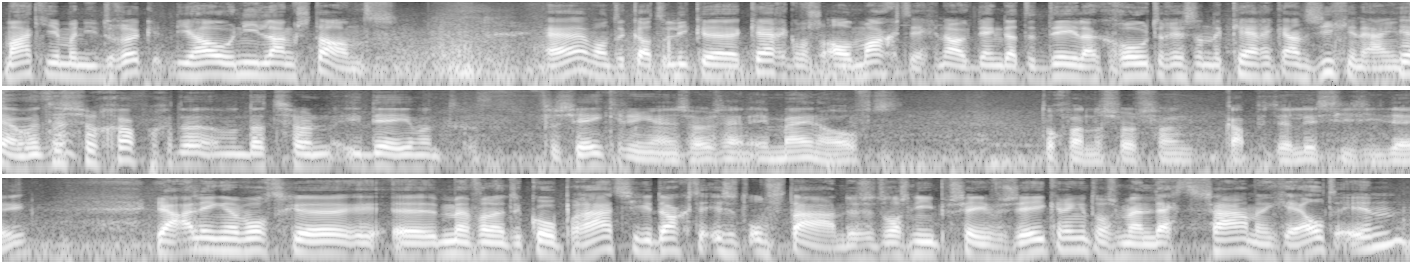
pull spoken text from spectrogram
maak je je maar niet druk, die houden niet lang stand. Hè? Want de katholieke kerk was almachtig. Nou, ik denk dat de DELA groter is dan de kerk aan zich in Eindhoven. Ja, maar het is zo grappig dat, dat zo'n idee... Want verzekeringen en zo zijn in mijn hoofd toch wel een soort van kapitalistisch idee. Ja, alleen er wordt ge, eh, men vanuit de coöperatiegedachte is het ontstaan. Dus het was niet per se verzekering. Het was men legt samen geld in.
